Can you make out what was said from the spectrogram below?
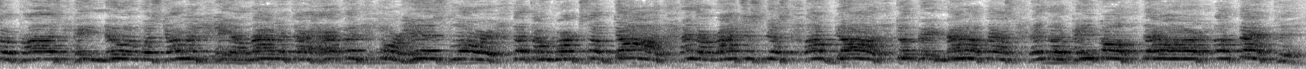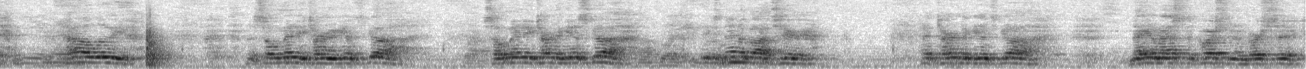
surprise. He knew it was coming. He allowed it to happen for His glory, that the works of God and the righteousness of God to be manifest in the people that are affected. Hallelujah. So many turn against God. So many turn against God. These Ninevites here had turned against God. Nahum asked the question in verse 6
